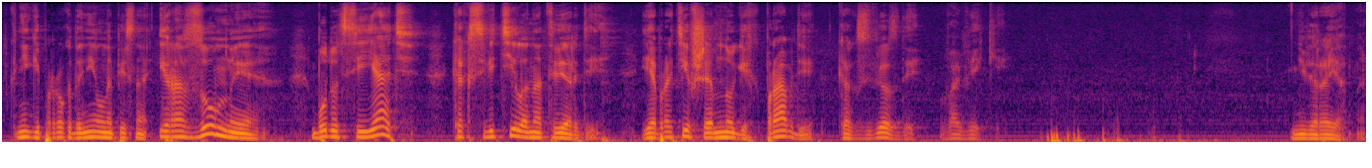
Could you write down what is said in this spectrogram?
в книге пророка Даниила написано, «И разумные будут сиять, как светило на тверди, и обратившие многих к правде, как звезды вовеки». Невероятно.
